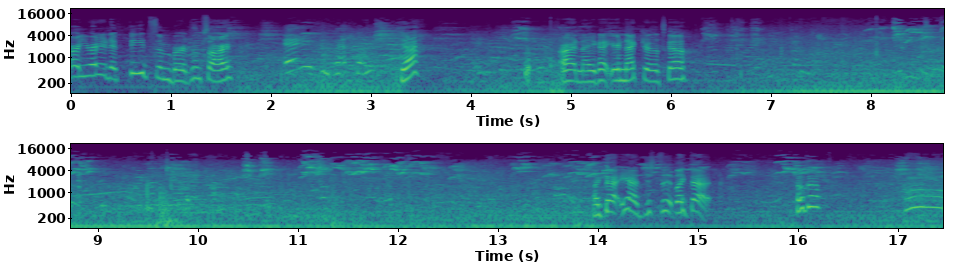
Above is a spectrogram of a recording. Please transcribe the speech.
are you ready to feed some birds? I'm sorry. And you can pet them. Yeah? All right, now you got your nectar. Let's go. Like that, yeah, just do like that. Go, go.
